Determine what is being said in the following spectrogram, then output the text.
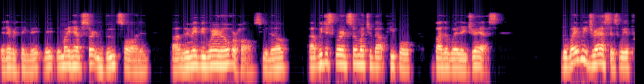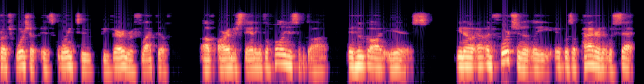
and everything, they, they, they might have certain boots on and uh, they may be wearing overalls, you know. Uh, we just learn so much about people by the way they dress. The way we dress as we approach worship is going to be very reflective of our understanding of the holiness of God and who God is. You know, unfortunately, it was a pattern that was set,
